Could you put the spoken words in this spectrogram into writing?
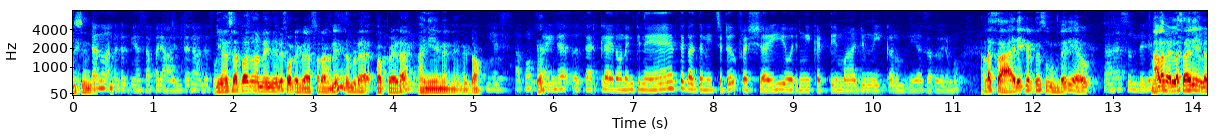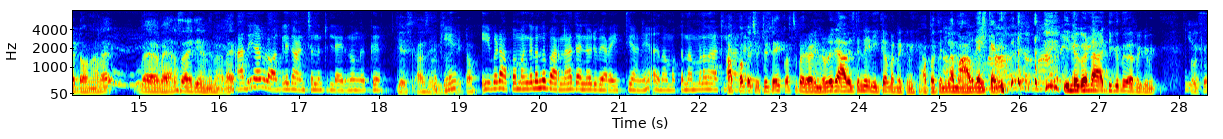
പെട്ടെന്ന് വന്നിട്ട് നിയാസപ്പ രാവിലെ തന്നെ വന്ന് ഞാൻ സപ്പ എന്ന് പറഞ്ഞു കഴിഞ്ഞാൽ ഫോട്ടോഗ്രാഫറാണ് നമ്മുടെ പപ്പയുടെ അനിയൻ തന്നെയാണ് കേട്ടോ. യെസ് അപ്പൊ അതിന്റെ തിരക്കിലായതുകൊണ്ട് എനിക്ക് നേരത്തെ കാലത്ത് എണീച്ചിട്ട് ഫ്രഷ് ആയി ഒരുങ്ങി കെട്ടി മാറ്റി നീക്കണം നിയാസപ്പ വരുമ്പോ. നാളെ സാരിയൊക്കെ എടുത്ത് സുന്ദരിയാവും. നാളെ വെള്ള സാരി അല്ല കേട്ടോ. നാളെ വേറെ സാരിയാണ് നാളെ. അത് ഞാൻ വ്ളോഗിൽ കാണിച്ചു തന്നിട്ടില്ലായിരുന്നു നിങ്ങൾക്ക്. സാരി ഇവിടെ അപ്പമംഗലം എന്ന് പറഞ്ഞാൽ തന്നെ ഒരു വെറൈറ്റി ആണ്. അത് നമുക്ക് നമ്മുടെ നാട്ടിൽ അപ്പൊക്കെ ചുറ്റിട്ട് കുറച്ച് പരിപാടി എന്നോട് രാവിലെ തന്നെ എണീക്കാൻ പറഞ്ഞിരിക്കണേ. അപ്പത്തിനുള്ള മാവ് കൽക്കണി ഇന്നെ കൊണ്ട് ആട്ടിക്കുന്നു പറഞ്ഞിരിക്കണേ. ഓക്കെ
